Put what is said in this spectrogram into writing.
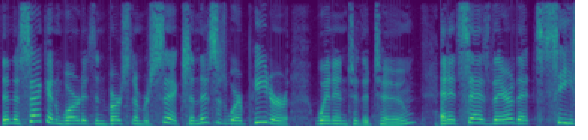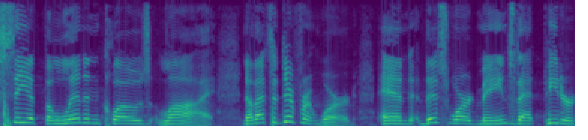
Then the second word is in verse number six, and this is where Peter went into the tomb, and it says there that he seeth the linen clothes lie. Now that's a different word, and this word means that Peter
